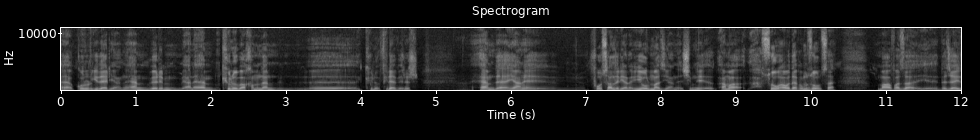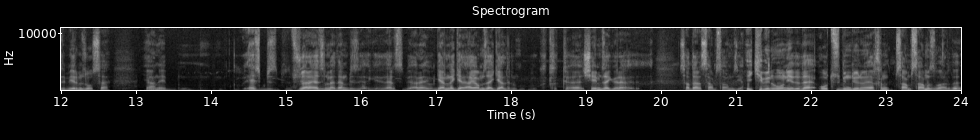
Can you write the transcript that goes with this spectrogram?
E, kurur gider yani. Hem verim yani hem kilo bakımından e, kilo file verir. Hem de yani fos alır yani iyi olmaz yani. Şimdi ama soğuk hava depomuuz olsa muhafaza edeceğiz bir yerimiz olsa yani hiç biz tüccara ezilmeden biz yani kendine gel, ayağımıza gelir k- şeyimize göre satarız samsağımızı. Yani. 2017'de 30 bin dönüme yakın samsağımız vardı.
